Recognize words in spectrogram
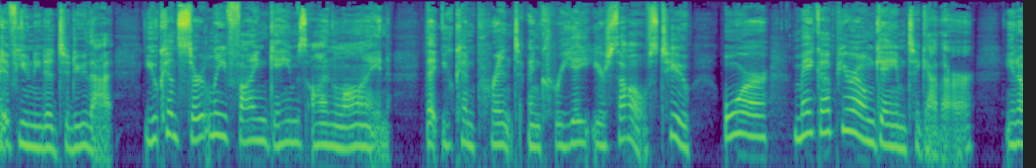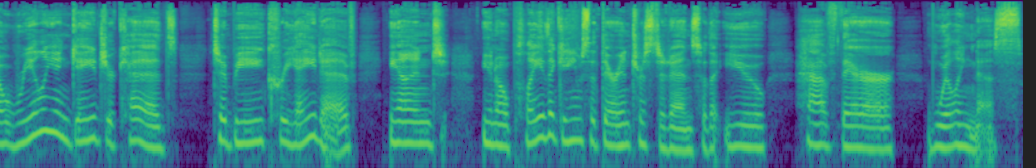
if you needed to do that. You can certainly find games online that you can print and create yourselves too. or make up your own game together. You know, really engage your kids to be creative and, you know, play the games that they're interested in so that you have their willingness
